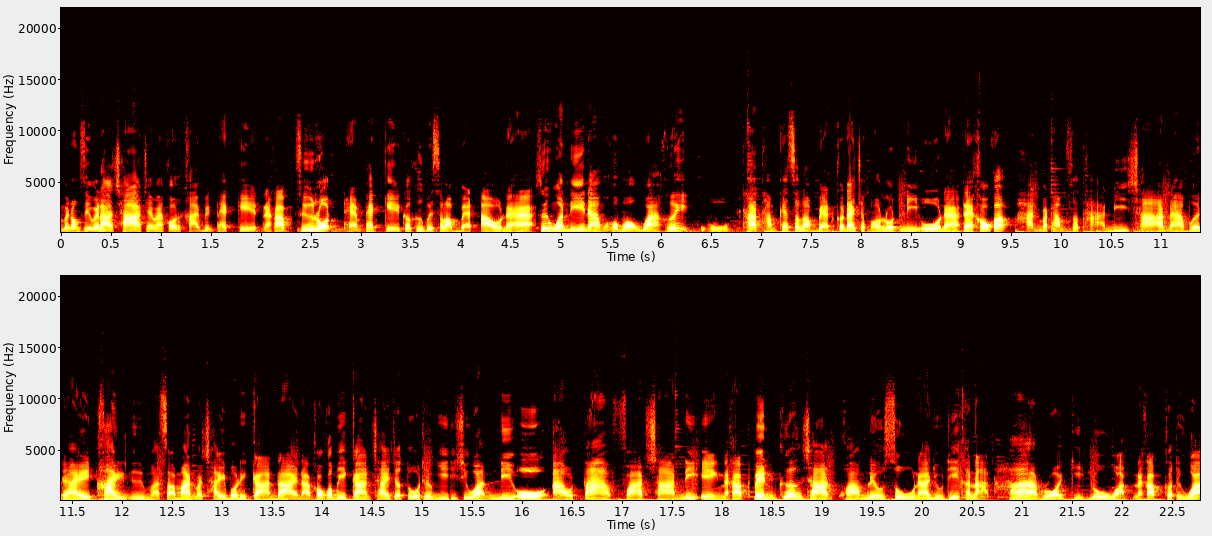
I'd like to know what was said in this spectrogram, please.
ไม่ต้องเสียเวลาชาร์จใช่ไหมเขาขายเป็นแพ็กเกจนะครับ ซื้อรถแถมแพ็กเกจก็คือไปสลับแบตเอานะฮะ ซึ่งวันนี้นะเขาก็มองว่าเฮ้ยโอ้โหถ้าทำแค่สลับแบตก็ได้เฉพาะรถ NEO นะแต่เขาก็หันมาทำสถานีชาร์จนะเพื่อให้ค่ายอื่นๆมาสามารถมาใช้บริการได้นะเขาก็มีการใช้เจ้าตัวเทคโนโลยีที่ชื่อว่า NEO Ultra Fast Charge นี่เองนะครับเป็นเครื่องชาร์จความเร็วสูงนะอยู่ที่ขนาด 500 กิโลวัตต์นะครับก็ถือว่า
